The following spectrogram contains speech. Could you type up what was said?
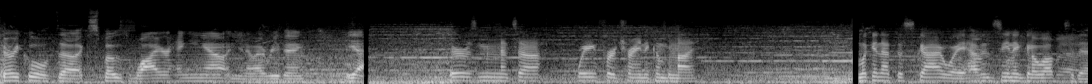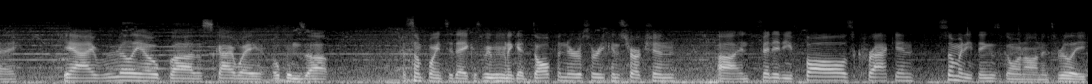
Very cool, the exposed wire hanging out and you know, everything. Yeah. There's Manta waiting for a train to come by. Looking at the Skyway, haven't seen it go up today. Yeah, I really hope uh, the Skyway opens up at some point today because we're going to get Dolphin Nursery construction, uh, Infinity Falls, Kraken, so many things going on. It's really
